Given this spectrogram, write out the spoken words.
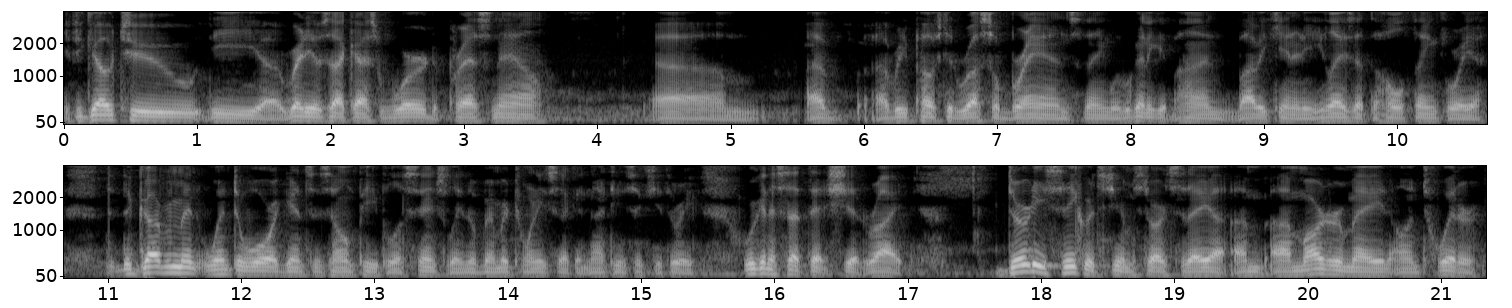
If you go to the uh, Radio Zeitgeist WordPress now, um, I've, I've, reposted Russell Brand's thing. We're going to get behind Bobby Kennedy. He lays out the whole thing for you. The, the government went to war against its own people, essentially, November 22nd, 1963. We're going to set that shit right. Dirty Secrets, Jim starts today. A, a, a martyr made on Twitter.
